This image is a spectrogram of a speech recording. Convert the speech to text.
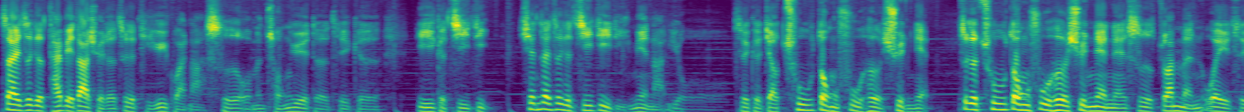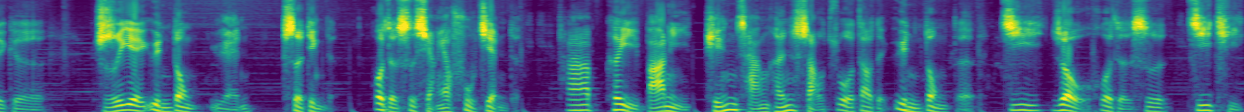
在这个台北大学的这个体育馆啊，是我们崇越的这个第一个基地。现在这个基地里面啊，有这个叫出动负荷训练。这个出动负荷训练呢，是专门为这个职业运动员设定的，或者是想要复健的。它可以把你平常很少做到的运动的肌肉或者是机体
